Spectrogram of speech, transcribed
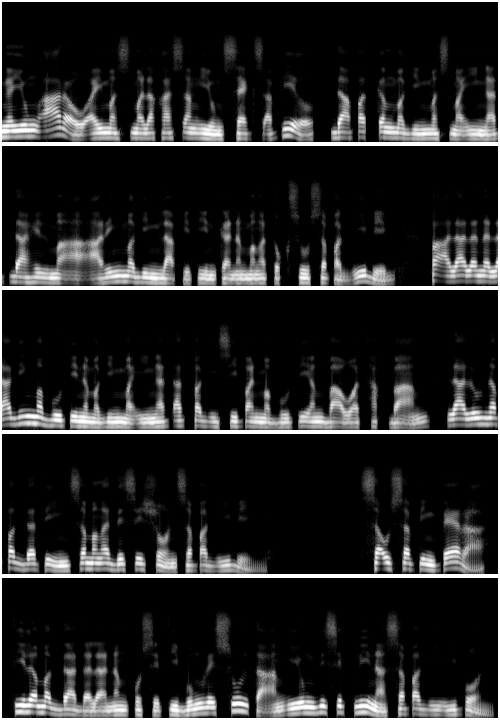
Ngayong araw ay mas malakas ang iyong sex appeal, dapat kang maging mas maingat dahil maaaring maging lapitin ka ng mga tukso sa pag-ibig, Paalala na laging mabuti na maging maingat at pag-isipan mabuti ang bawat hakbang, lalo na pagdating sa mga desisyon sa pag-ibig. Sa usaping pera, tila magdadala ng positibong resulta ang iyong disiplina sa pag-iipon.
